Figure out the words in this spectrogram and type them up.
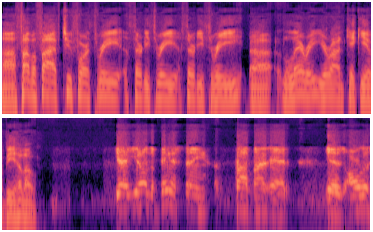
Uh, 505-243-3333. Uh, Larry, you're on KKOB. Hello. Yeah, you know the biggest thing problem I've had is all this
